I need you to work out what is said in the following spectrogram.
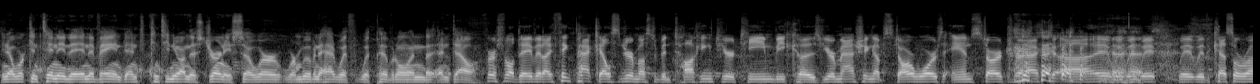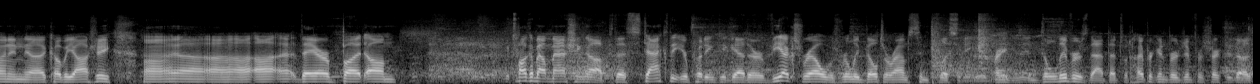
you know, we're continuing to innovate and, and, continue on this journey. So we're we're moving ahead with with Pivotal and, and Dell. First of all, David, I think Pat Gelsinger must have been talking to your team because you're mashing up Star Wars and Star Trek uh, with, with, with, Kessel Run and uh, Kobayashi uh, uh, uh, there, but. Um, we talk about mashing up, the stack that you're putting together, VxRail was really built around simplicity. It, right. it, it delivers that, that's what hyperconverged infrastructure does.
